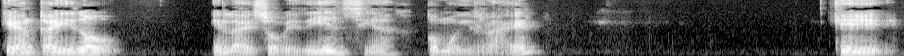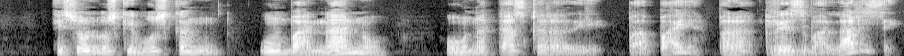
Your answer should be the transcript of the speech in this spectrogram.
que han caído en la desobediencia como Israel que, son los que buscan un banano o una cáscara de papaya para resbalarse,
